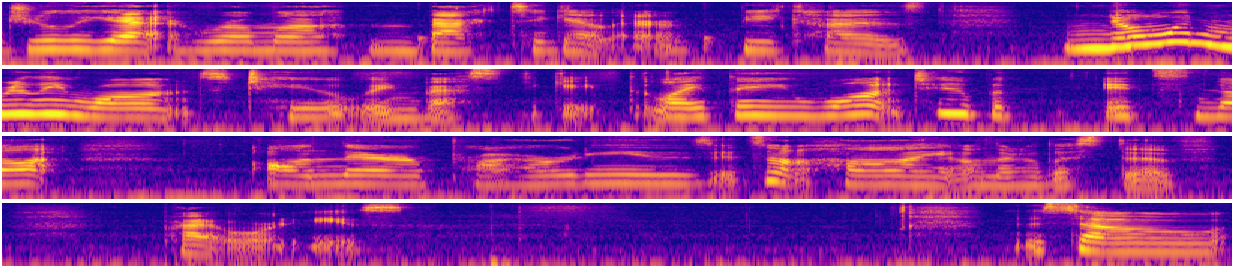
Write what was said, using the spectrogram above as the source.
Juliet and Roma back together because no one really wants to investigate. Like, they want to, but it's not on their priorities, it's not high on their list of priorities. So,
